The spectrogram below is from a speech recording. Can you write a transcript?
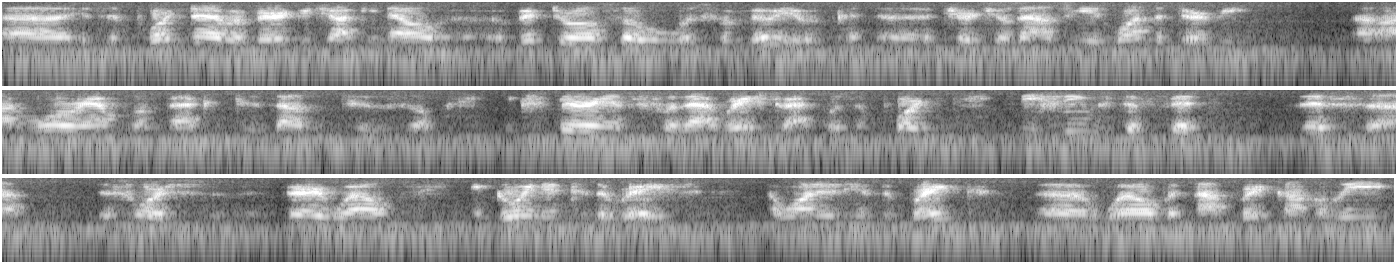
uh, it's important to have a very good jockey. Now, uh, Victor also was familiar with uh, Churchill Downs. He had won the Derby uh, on War Emblem back in 2002. So experience for that racetrack was important. He seems to fit this uh, this horse very well. And going into the race, I wanted him to break uh, well, but not break on the lead.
